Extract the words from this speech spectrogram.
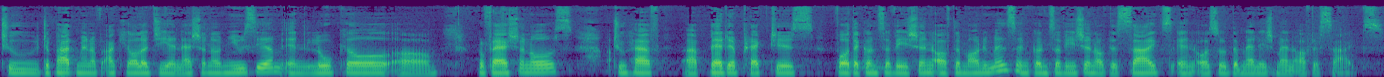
to Department of Archaeology and National Museum and local uh, professionals to have better practice for the conservation of the monuments and conservation of the sites and also the management of the sites.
